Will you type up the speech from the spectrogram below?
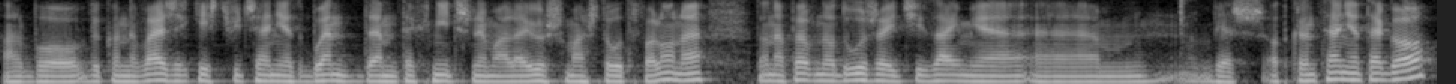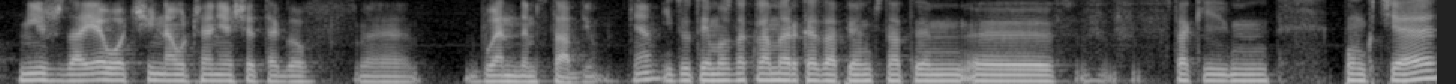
albo wykonywałeś jakieś ćwiczenie z błędem technicznym, ale już masz to utrwalone, to na pewno dłużej ci zajmie, wiesz, odkręcenie tego, niż zajęło ci nauczenie się tego w e, błędnym stadium. Nie? I tutaj można klamerkę zapiąć na tym, y, w, w takim punkcie,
